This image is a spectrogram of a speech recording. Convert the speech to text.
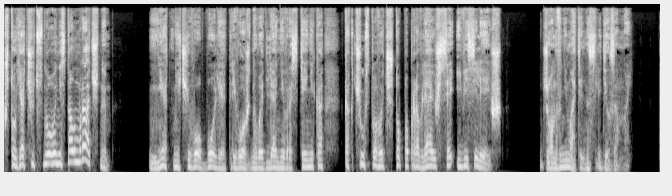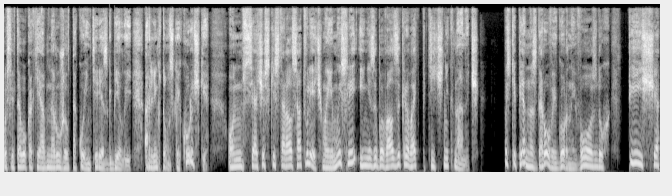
что я чуть снова не стал мрачным — нет ничего более тревожного для неврастенника, как чувствовать, что поправляешься и веселеешь. Джон внимательно следил за мной. После того, как я обнаружил такой интерес к белой арлингтонской курочке, он всячески старался отвлечь мои мысли и не забывал закрывать птичник на ночь. Постепенно здоровый горный воздух, пища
